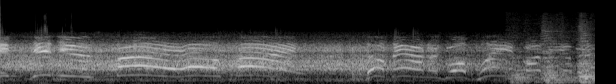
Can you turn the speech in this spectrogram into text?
continues. My, oh my. The Mariners will play for the American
